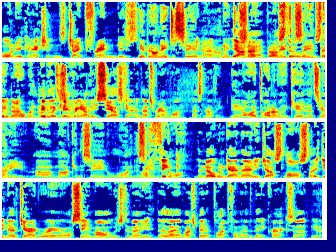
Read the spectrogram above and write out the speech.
all new connections. Jake Friend is. Yeah, but I need to see it. You know, man. I need yeah, to I see know, it. but I I need still, to see him still beat. Melbourne. People that keep bringing up this South game, that's round one. That's nothing. Yeah, I, I don't really care. That's the only uh, mark in the sand or line in the And sand I think got. the Melbourne game they only just lost. They didn't have Jared Warrior or Sam Moa, which to me they lay a much better platform and have a better crack. So Yeah.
